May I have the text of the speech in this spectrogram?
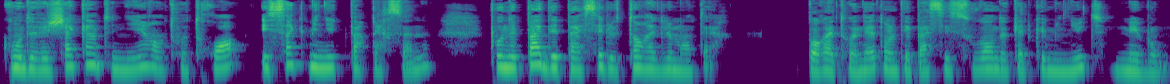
qu'on devait chacun tenir entre 3 et 5 minutes par personne pour ne pas dépasser le temps réglementaire. Pour être honnête, on le dépassait souvent de quelques minutes, mais bon,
